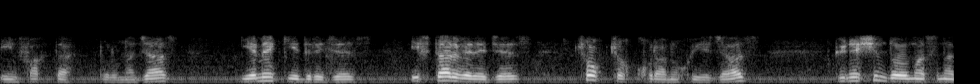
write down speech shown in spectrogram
infakta bulunacağız. Yemek yedireceğiz. İftar vereceğiz. Çok çok Kur'an okuyacağız. Güneşin doğmasına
